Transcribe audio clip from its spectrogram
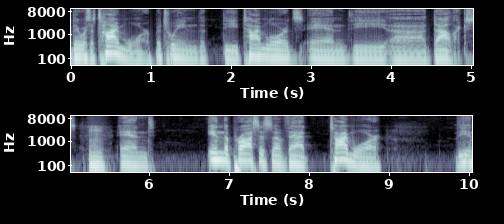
there was a time war between the, the Time Lords and the uh, Daleks, and in the process of that time war, the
